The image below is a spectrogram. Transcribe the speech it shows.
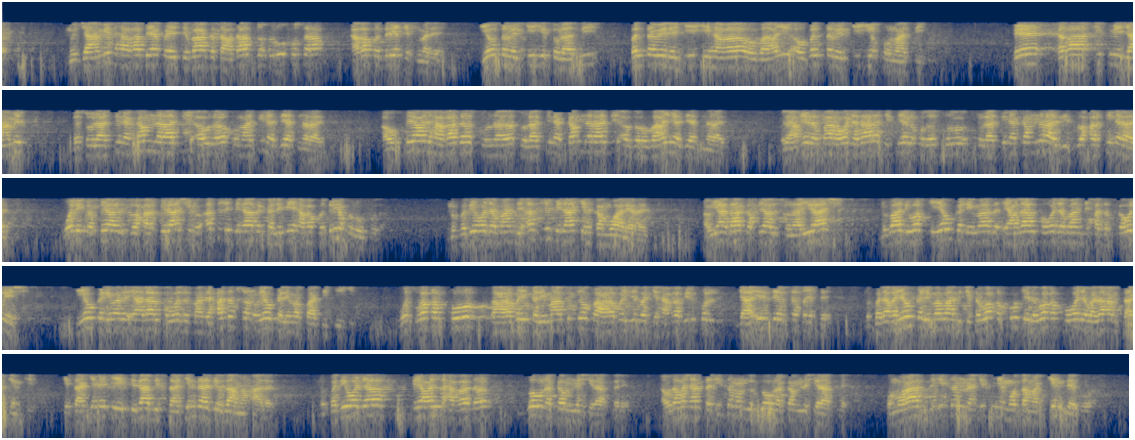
نو جامد هغه بیا په اعتبار د تعداد د حروف سره هغه په درې قسمه ده یو ته ویل کېږي ثلاثي بل ته ویل کېږي هغه رباعي او بل ته ویل کېږي خماسي به هغه اسم جامد د ثلاثي نه کم ناراضي او د خماسي نه زیات ناراضي او فعل هغه د ثلاثي نه کم ناراضي او د رباعي نه زیات ناراضي بل هغه د فار وجه دا چې فعل خو د ثلاثي نه کم ناراضي دوه حرفي ناراضي ولې که فعل دوه حرفي راشي نو اصل بنا د کلمې هغه په درې حروفو ده نو په دې وجه باندې اصل بنا کې کمواله راځي او یا دا که فعل ثنائي راشي نو بعد وخت یو کلمه د اعلال په وجه باندې حذف کولې شي یو کلمه د اعلال په وزن باندې حذف شون یو کلمه پاتې کیږي وس وقف کو عربی کلماتو کې او په عربی ژبه کې هغه بالکل جائز دی او صحیح دی نو په دغه یو کلمه باندې چې توقف کو کې د وقف په وجه ولا هم ساکن کې چې ساکنه کې ابتدا به ساکن راځي او دا محالت نو په دې وجه فعل هغه د دوه کم نشي راتللی او دا شان تجیسم هم د دوه کم نشي راتللی او مراد د اسم نه اسم متمکن دی ګور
